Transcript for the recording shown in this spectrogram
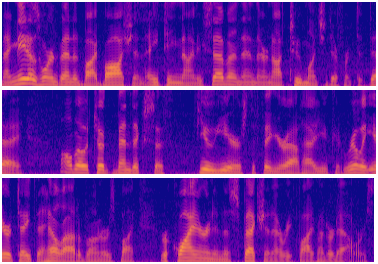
Magnetos were invented by Bosch in 1897 and they're not too much different today although it took Bendix a few years to figure out how you could really irritate the hell out of owners by requiring an inspection every 500 hours.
